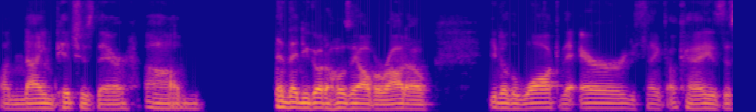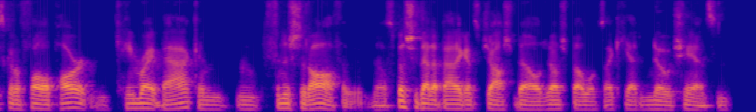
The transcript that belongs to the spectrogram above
on nine pitches there. Um, and then you go to Jose Alvarado, you know, the walk, the error, you think, okay, is this going to fall apart? And came right back and, and finished it off. And, you know, especially that at bat against Josh Bell. Josh Bell looks like he had no chance. And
